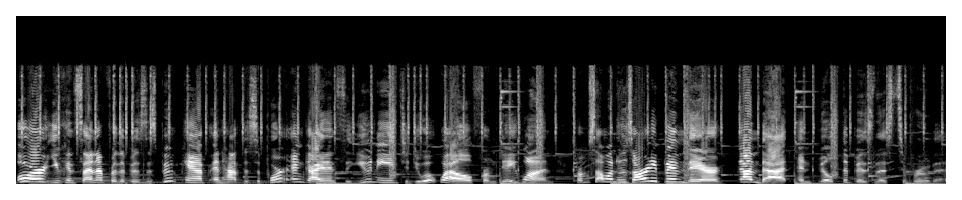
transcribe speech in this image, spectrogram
or you can sign up for the Business Bootcamp and have the support and guidance that you need to do it well from day one from someone who's already been there, done that, and built the business to prove it.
